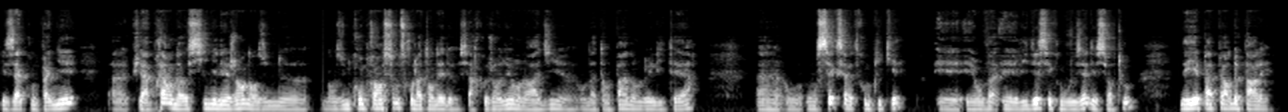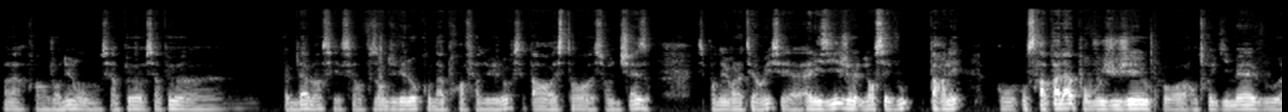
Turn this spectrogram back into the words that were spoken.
les accompagner. Euh, puis après, on a aussi mis les gens dans une, dans une compréhension de ce qu'on attendait d'eux. C'est-à-dire qu'aujourd'hui, on leur a dit, euh, on n'attend pas un anglais littéraire euh, on, sait que ça va être compliqué et. Et l'idée c'est qu'on vous aide et surtout n'ayez pas peur de parler. Aujourd'hui, c'est un peu, euh, comme d'hab. Hein, c'est en faisant du vélo qu'on apprend à faire du vélo. C'est pas en restant euh, sur une chaise. C'est pas en la théorie. C'est allez-y, lancez-vous, parlez. On, ne sera pas là pour vous juger ou pour entre guillemets vous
